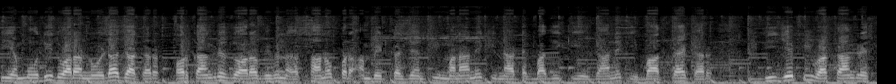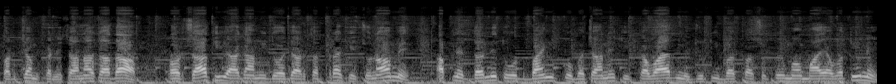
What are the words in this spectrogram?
पीएम मोदी द्वारा नोएडा जाकर और कांग्रेस द्वारा विभिन्न स्थानों पर अंबेडकर जयंती मनाने की नाटकबाजी किए जाने की बात कहकर बीजेपी व कांग्रेस पर जमकर निशाना साधा। और साथ ही आगामी 2017 के चुनाव में अपने दलित वोट बैंक को बचाने की कवायद में जुटी बसपा सुप्रीमो मायावती ने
